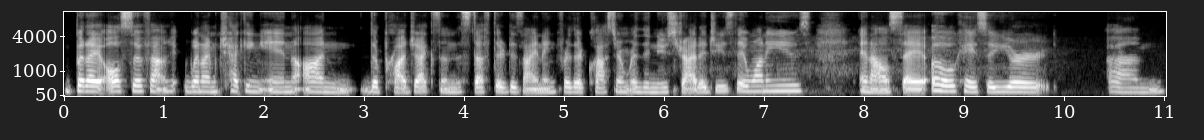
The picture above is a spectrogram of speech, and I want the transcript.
but I also found when I'm checking in on the projects and the stuff they're designing for their classroom or the new strategies they want to use, and I'll say, oh, okay, so you're um,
